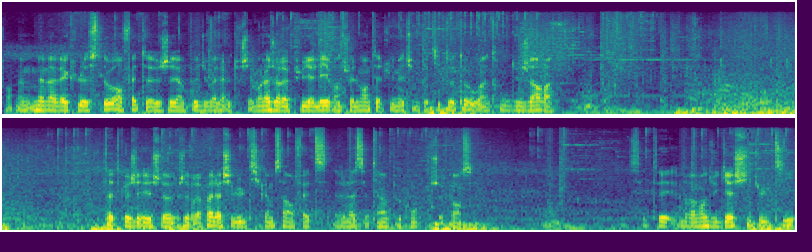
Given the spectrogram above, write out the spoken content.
Genre, même, avec le slow, en fait, j'ai un peu du mal à le toucher. Bon, là, j'aurais pu y aller, éventuellement, peut-être lui mettre une petite auto ou un truc du genre. Peut-être que je, devrais pas lâcher l'ulti comme ça en fait. Là c'était un peu con, je pense. C'était vraiment du gâchis d'ulti.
